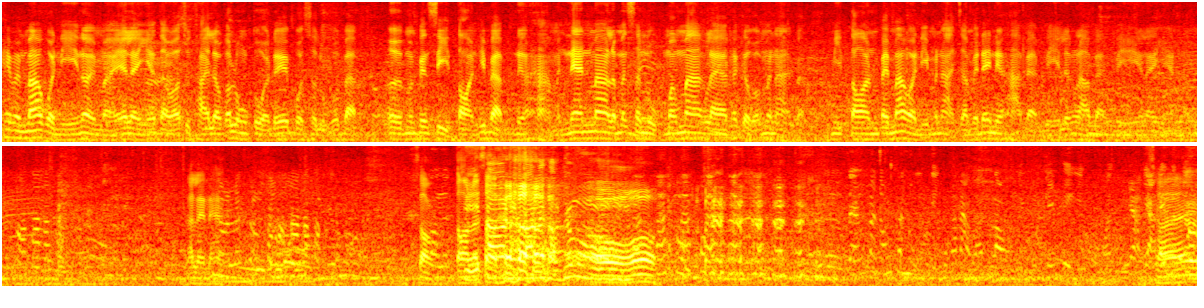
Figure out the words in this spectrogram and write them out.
ให้มันมากกว่านี้หน่อยไหมอะไรเงี้ยแต่ว่าสุดท้ายเราก็ลงตัวได้บทสรุปว่าแบบเออมันเป็น 4 ตอนที่แบบเนื้อหามันแน่นมากแล้วมันสนุกมากๆแล้ว ถ้าเกิดว่ามันอาจแบบมีตอนไปมากกว่านี้ มันอาจจะไม่ได้เนื้อหาแบบนี้เรื่องราวแบบนี้อะไรเงี้ยครับขอตอนละสองชั่วโมงอะไรนะครับตอนละสองชั่วโมงสองตอนละสี่ตอนตอนละสองชั่วโมงโอ้โหแต่มันต้องสนุ ช่มันเข้า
